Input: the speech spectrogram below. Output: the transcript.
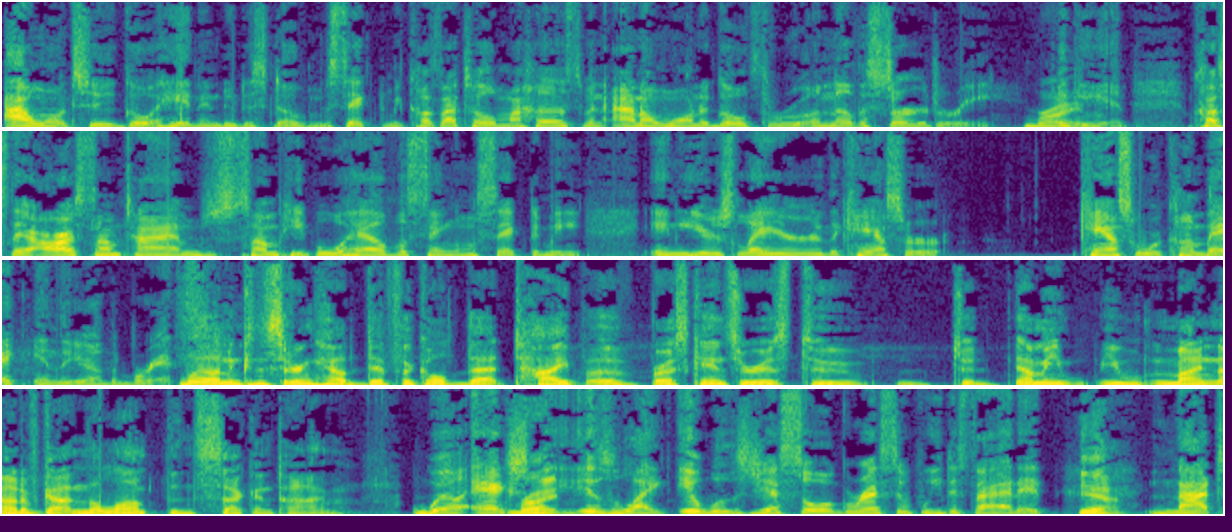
I want to go ahead and do this double mastectomy because I told my husband I don't want to go through another surgery Right. again. Because there are sometimes some people will have a single mastectomy and years later the cancer cancer will come back in the other breast. Well, and considering how difficult that type of breast cancer is to, to I mean, you might not have gotten the lump the second time. Well, actually, Right. it's like it was just so aggressive. We decided Yeah. not.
